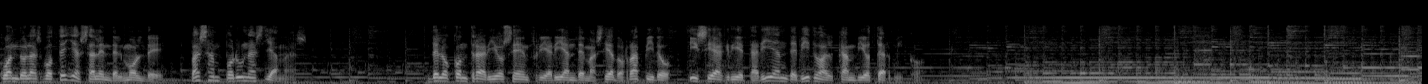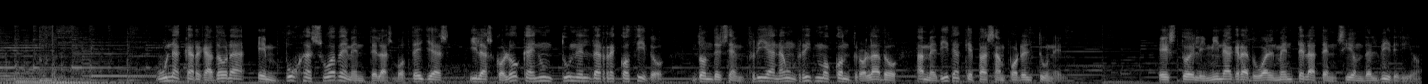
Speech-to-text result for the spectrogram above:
Cuando las botellas salen del molde, pasan por unas llamas. De lo contrario, se enfriarían demasiado rápido y se agrietarían debido al cambio térmico. Una cargadora empuja suavemente las botellas y las coloca en un túnel de recocido, donde se enfrían a un ritmo controlado a medida que pasan por el túnel. Esto elimina gradualmente la tensión del vidrio.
